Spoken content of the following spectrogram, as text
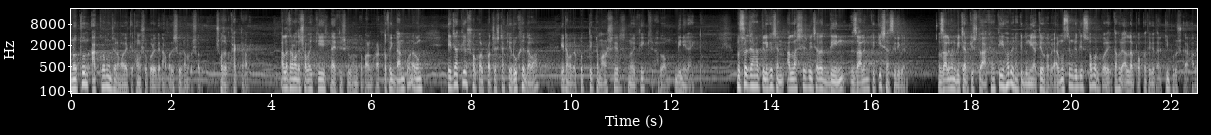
নতুন আক্রমণ যেন আমাদেরকে ধ্বংস করে দেয় না। পারে সেগুলো আমরা সজ- সজাগ থাকতে হবে। আল্লাহ তালা আমাদের সবাইকে দায়িত্বশীল ভূমিকা পালন করার তফিক দান করুন এবং এ জাতীয় সকল প্রচেষ্টাকে রুখে দেওয়া, এটা আমাদের প্রত্যেকটা মানুষের নৈতিক এবং দিনী দায়িত্ব। নুসরত জাহান আপনি লিখেছেন আল্লাহ শেষ বিচারের দিন জালেমকে কি শাস্তি দিবেন? জালেমের বিচার কি শুধু আখেরাতেই হবে নাকি দুনিয়াতেও হবে? আর মুসলিম যদি সবর করে, তাহলে আল্লাহর পক্ষ থেকে তার কি পুরস্কার হবে?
